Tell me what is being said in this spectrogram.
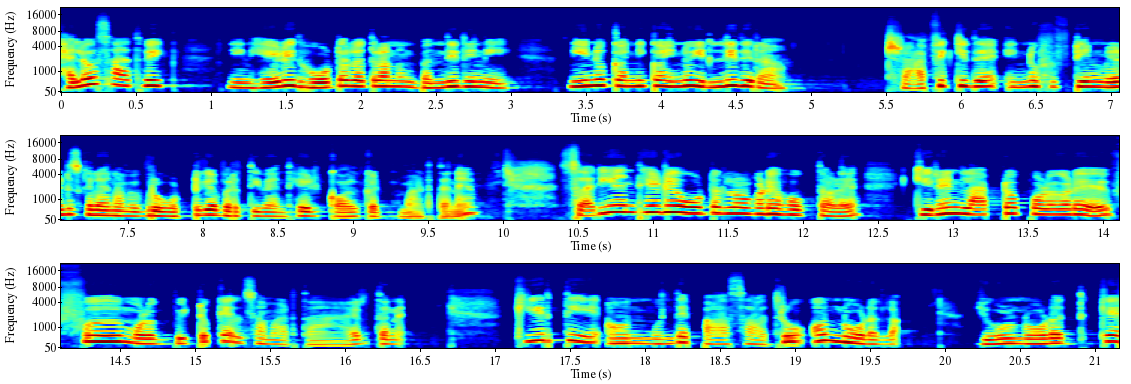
ಹಲೋ ಸಾತ್ವಿಕ್, ನೀನು ಹೇಳಿದ ಹೋಟೆಲ್ ಹತ್ರ ನಾನು ಬಂದಿದ್ದೀನಿ. ನೀನು ಕನ್ನಿಕಾ, ಇನ್ನೂ ಎಲ್ಲಿದ್ದೀರಾ? ಟ್ರಾಫಿಕ್ ಇದೆ, ಇನ್ನೂ ಫಿಫ್ಟೀನ್ ಮಿನಿಟ್ಸ್ಗೆಲ್ಲ ನಾವಿಬ್ಬರು ಒಟ್ಟಿಗೆ ಬರ್ತೀವಿ ಅಂತ ಹೇಳಿ ಕಾಲ್ ಕಟ್ ಮಾಡ್ತಾನೆ. ಸರಿ ಅಂತ ಹೇಳಿ ಹೋಟೆಲ್ ಒಳಗಡೆ ಹೋಗ್ತಾಳೆ. ಕಿರಣ್ ಲ್ಯಾಪ್ಟಾಪ್ ಒಳಗಡೆ ಫುಲ್ ಮುಳುಗ್ಬಿಟ್ಟು ಕೆಲಸ ಮಾಡ್ತಾ ಇರ್ತಾನೆ. ಕೀರ್ತಿ ಅವನ ಮುಂದೆ ಪಾಸ್ ಆದರೂ ಅವ್ನು ನೋಡಲ್ಲ. ಇವಳು ನೋಡೋದಕ್ಕೆ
